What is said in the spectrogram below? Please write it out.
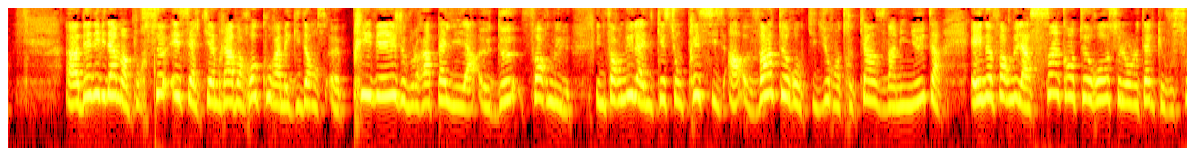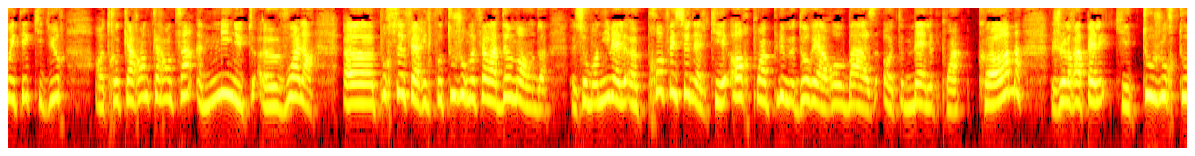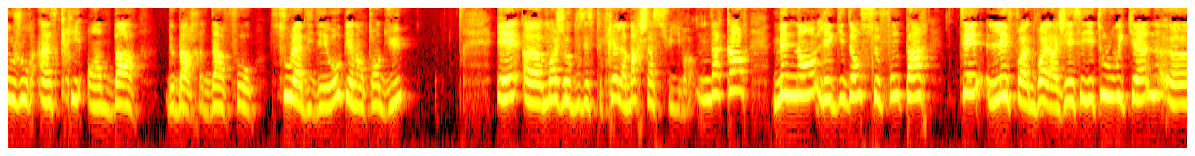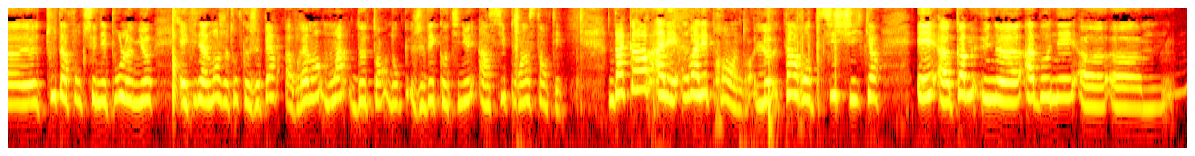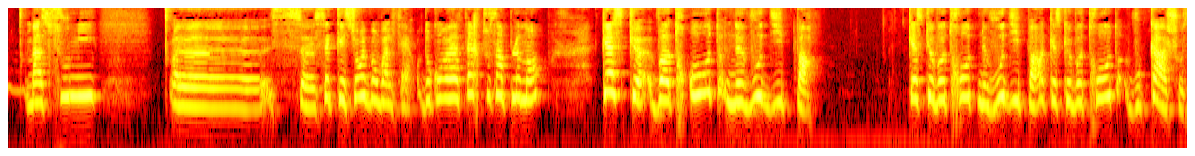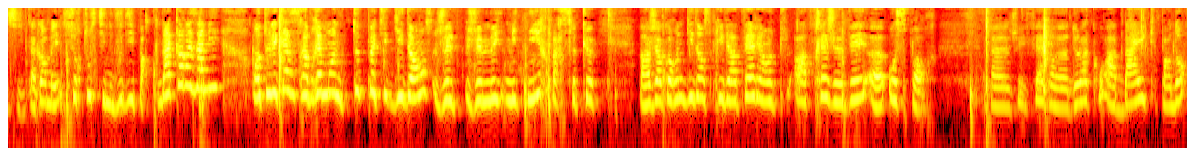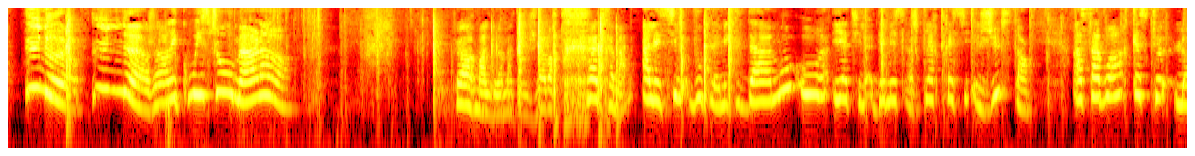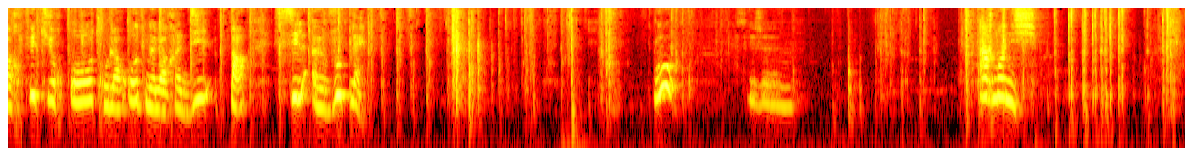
Euh, bien évidemment, pour ceux et celles qui aimeraient avoir recours à mes guidances euh, privées, je vous le rappelle, il y a euh, deux formules. Une formule à une question précise à 20 euros qui dure entre 15-20 minutes et une formule à 50 euros selon le thème que vous souhaitez qui dure entre 40-45 minutes. voilà. pour ce faire, il faut toujours me faire la demande sur mon email professionnel qui est or.plumedoré.hotmail.com je le rappelle, qui est toujours, toujours inscrit en bas de barre d'infos sous la vidéo, bien entendu. Et euh, moi, je vous expliquerai la marche à suivre. D'accord? Maintenant, les guidances se font par téléphone. Voilà, j'ai essayé tout le week-end, euh, tout a fonctionné pour le mieux et finalement je trouve que je perds vraiment moins de temps. Donc je vais continuer ainsi pour l'instant T. D'accord Allez, on va aller prendre le tarot psychique et euh, comme une euh, abonnée m'a soumis cette question, et eh bon, on va le faire. Donc on va faire tout simplement qu'est-ce que votre hôte ne vous dit pas? Qu'est-ce que votre hôte ne vous dit pas Qu'est-ce que votre hôte vous cache aussi D'accord? Mais surtout ce qu'il ne vous dit pas. D'accord les amis? En tous les cas, ce sera vraiment une toute petite guidance. Je vais, je vais m'y tenir parce que j'ai encore une guidance privée à faire et après je vais au sport. Euh, je vais faire euh, de la cour à bike pendant une heure. Une heure. Je vais avoir les quiz chauds, mais alors. Vais avoir mal de la matin. Je vais avoir très très mal. Allez, s'il vous plaît, mes guides d'amour, y a-t-il des messages clairs, précis et justes à savoir qu'est-ce que leur futur hôte ou leur hôte ne leur dit pas, s'il vous plaît? Ouh, si je... Harmonie.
